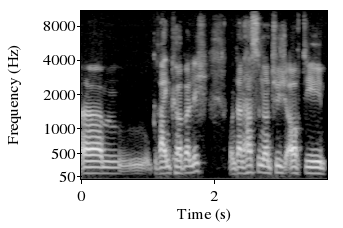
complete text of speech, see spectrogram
Ähm, rein körperlich. Und dann hast du natürlich auch die,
